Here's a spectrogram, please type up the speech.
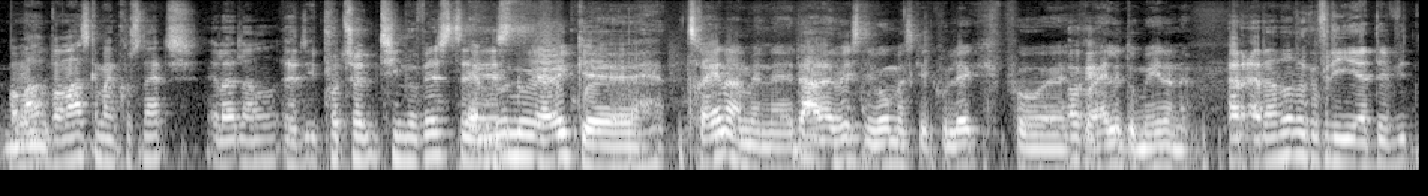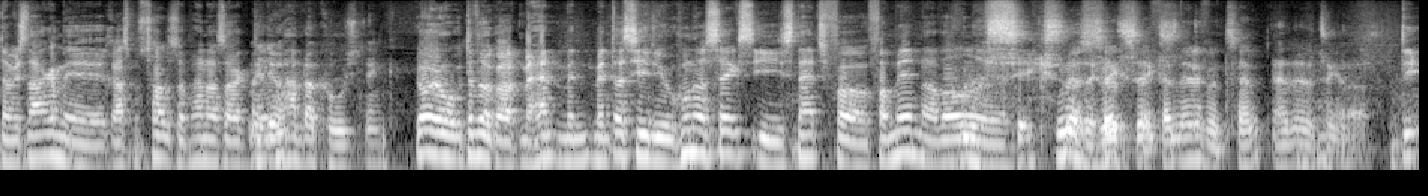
Hvor meget, hvor meget skal man kunne snatch, eller et eller andet? Øh, På Team Nordvest? øh, Jamen, nu, nu er jeg jo ikke øh, træner, men øh, der er der et vist niveau, man skal kunne lægge på, øh, Okay. på alle domænerne. er, er der noget, du kan... Fordi at det, når vi snakker med Rasmus Tolstrup, han har sagt... Men det er jo ham, der er ikke? Jo, jo, det ved jeg godt, men, han, men, men der siger de jo 106 i snatch for, for mænd, og hvad... øh, 106. 106, hvad er det for et tal? Ja, det tænker jeg også. Det,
